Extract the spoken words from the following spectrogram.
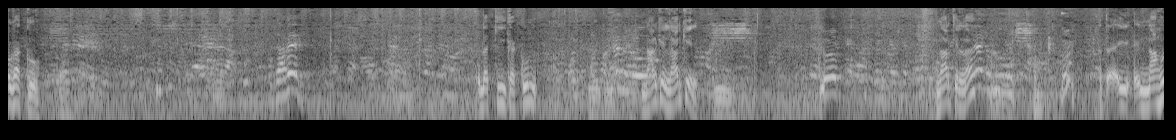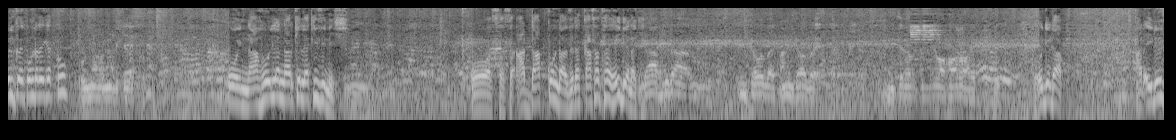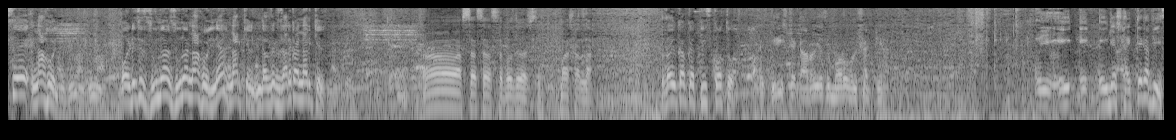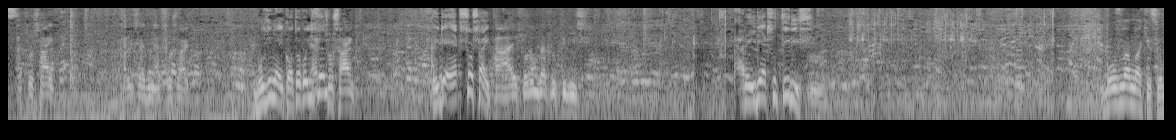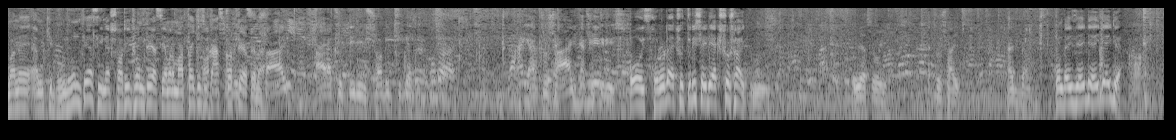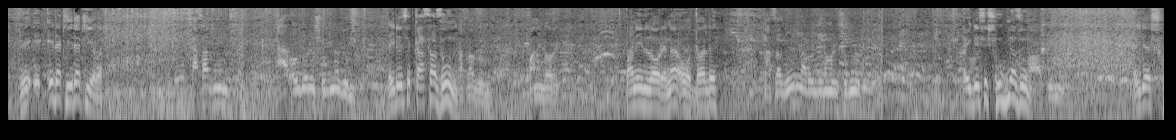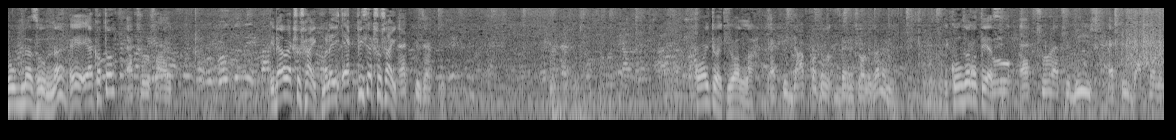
ও কাকু। যাবেন? এটা কি কাকু? নারকেল নারকেল। নারকেল না? আচ্ছা, নাহুল কয় কোনটা রে কাকু? ওই নাহুল আর নারকেল একই জিনিস। ও আচ্ছা আচ্ছা। আর ডাব কোনটা? যেটা কাঁচা থাকে এইটা নাকি? ডাব যেটা খাওয়া যায় পানি খাওয়া যায়। ভিতরে হর হয়। ওইটা ডাব। আর এইটা হচ্ছে নাহুল। শোনা শোনা ওইটা হচ্ছে জুনা জুনা নাহুল না? নারকেল। যার কয় নারকেল। ও আচ্ছা আচ্ছা আচ্ছা বুঝতে পারছি। মাশাল্লাহ যাই কাউকে পিস কত? তিরিশ টাকা আর হয়েছে বড় ওই ষাট টাকা। এই এই- এই- এইটা ষাট টাকা পিস একশো ষাট। খালি ষাট না একশো ষাট। বুঝি নাই কত কইছেন? একশো ষাট। এইটা একশো ষাট। হ্যাঁ এই শোরুম একশো তিরিশ। আর এইটা একশো তিরিশ। বুঝলাম না কিছু মানে আমি কি ভুল হতে আছি না সঠিক হতে আছি? আমার মাথায় কিছু কাজ করতে আছে না। আর একশো তিরিশ সঠিক ঠিক আছে। একশো ষাট একশো তিরিশ। ওই ষোলোটা একশো তিরিশ এইটা একশো ষাট। ওই আছে ওই একশো ষাট একদম। কোনটা এই যে এইটা এইটা এইটা? এটা কি এটা কি আবার? কাঁচা জুন আর ওই দলের শুকনো জুন। এইটা হচ্ছে কাঁচা জুন? কাঁচা জুন পানি ধরে পানির লড়ে না? ও তাহলে কাঁচা জুন আর ওই আমার শুকনো জুন। এইটা হচ্ছে শুকনা জুন। হ্যাঁ, এইটা শুকনা জুন না? এ এক কত? একশো ষাট। এটাও একশো ষাট মানে এক পিস একশো ষাট? এক পিস এক পিস কয়টা কি আল্লাহ? এক পিস ডাব কত দেখে চলে জানেন? কোন জায়গাতে আছে? একশো একশো বিশ এক পিস ডাব চলে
